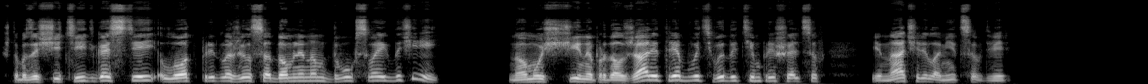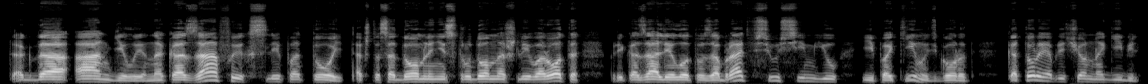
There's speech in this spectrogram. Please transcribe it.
Чтобы защитить гостей, Лот предложил содомленным двух своих дочерей. Но мужчины продолжали требовать выдать им пришельцев и начали ломиться в дверь. Тогда ангелы, наказав их слепотой, так что содомляне с трудом нашли ворота, приказали Лоту забрать всю семью и покинуть город, который обречен на гибель,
